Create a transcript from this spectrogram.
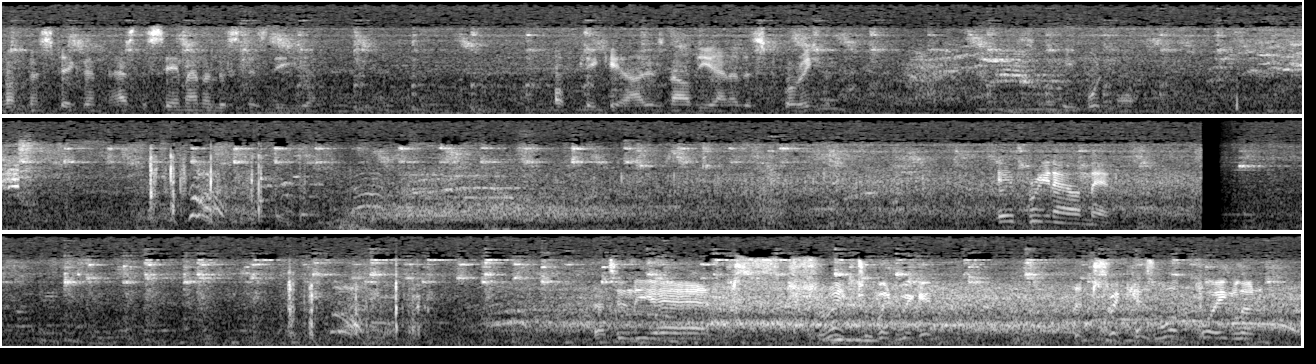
not mistaken, has the same analyst as the uh, of KKR, is now the analyst for England. So he would know. Every now and then. That's in the air, straight to mid-wicket. The trick has worked for England.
